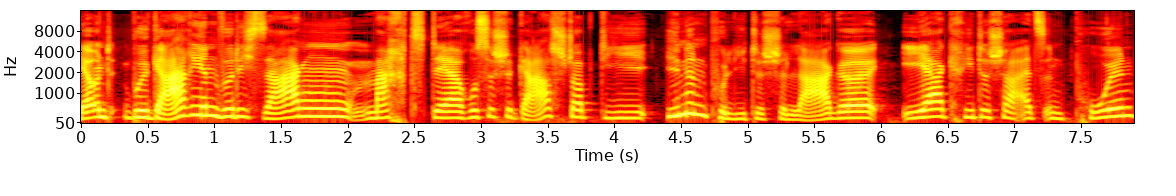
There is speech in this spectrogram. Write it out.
Ja, und Bulgarien, würde ich sagen, macht der russische Gasstopp die innenpolitische Lage eher kritischer als in Polen.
